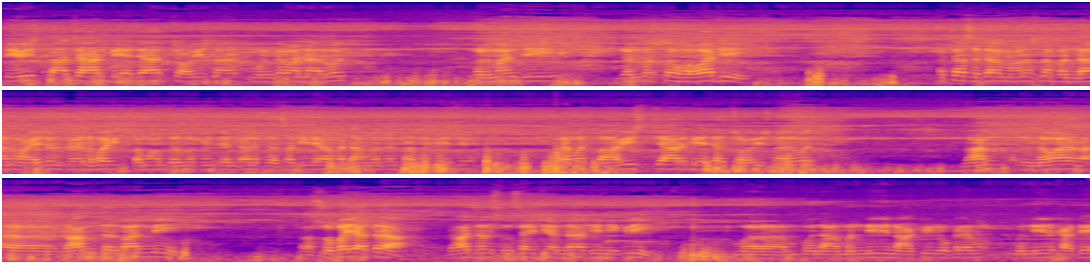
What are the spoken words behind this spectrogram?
ત્રેવીસ ચાર બે હજાર ચોવીસના મંગળવારના રોજ હનુમાનજી જન્મોત્સવ હોવાથી પચાસ હજાર માણસના ભંડારનું આયોજન કરેલ હોય, તમામ ધર્મપ્રેમી જનતાને પ્રસાદી લેવા માટે આમંત્રણ પાઠવીએ છીએ. તેમજ બાવીસ ચાર બે હજાર ચોવીસના રોજ રામ, નવા રામ દરબારની શોભાયાત્રા રાજહંસ સોસાયટી અંદાજથી નીકળી. મંદિર નાગરિક રોકડા મંદિર ખાતે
